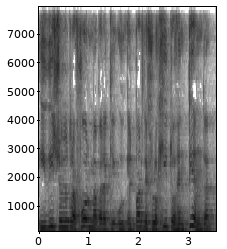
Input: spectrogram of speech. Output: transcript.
y dicho de otra forma para que el par de flojitos entienda,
